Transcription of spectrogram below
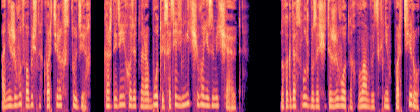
Они живут в обычных квартирах-студиях, каждый день ходят на работу, и соседи ничего не замечают. Но когда служба защиты животных вламывается к ним в квартиру,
